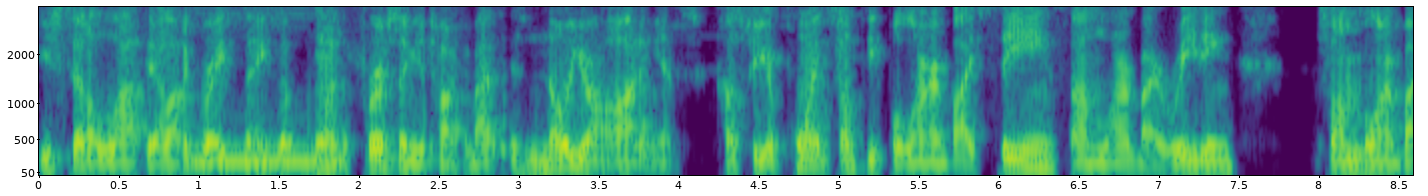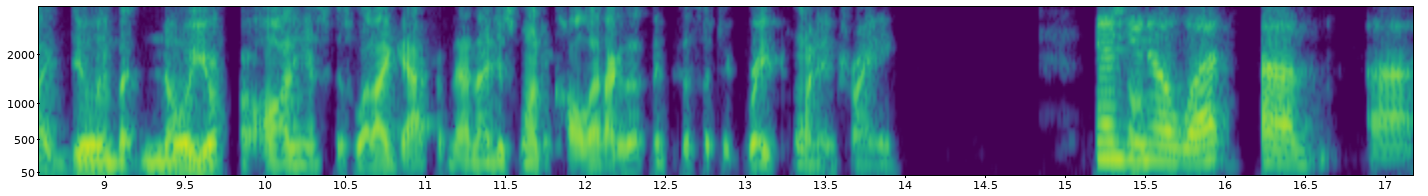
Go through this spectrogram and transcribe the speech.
you said a lot there, a lot of great things. But one of the first things you talked about is know your audience. Because to your point, some people learn by seeing, some learn by reading, some learn by doing, but know your audience is what I got from that. And I just wanted to call that out because I think that's such a great point in training. And so, you know what? Um, uh,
